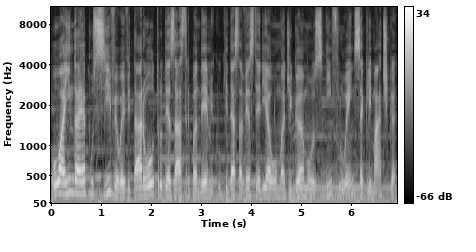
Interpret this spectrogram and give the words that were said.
Ou ainda é possível evitar outro desastre pandêmico que desta vez teria uma, digamos, influência climática?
